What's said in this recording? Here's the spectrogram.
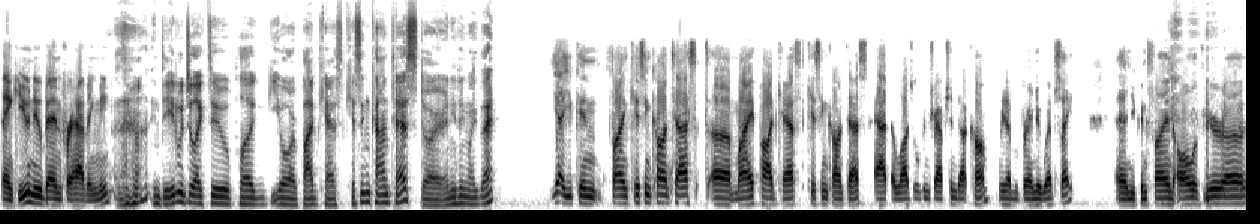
Thank you, New Ben, for having me. Uh-huh. Indeed. Would you like to plug your podcast kissing contest or anything like that? Yeah, you can find Kissing Contest, uh, my podcast, Kissing Contest, at illogicalcontraption.com. We have a brand new website, and you can find all of your uh,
